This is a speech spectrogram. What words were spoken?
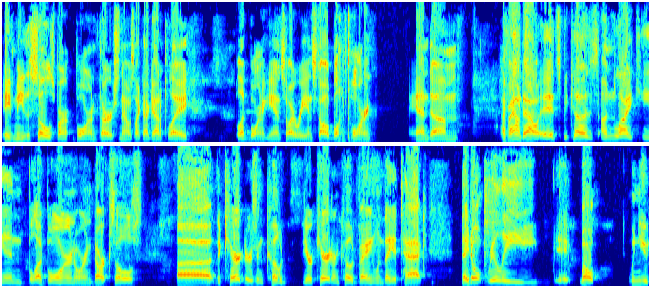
gave me the Soulsborne thirst, and I was like, I got to play Bloodborne again, so I reinstalled Bloodborne, and um, I found out it's because unlike in Bloodborne or in Dark Souls, uh, the characters in Code, your character in Code Vein, when they attack, they don't really it, well when you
